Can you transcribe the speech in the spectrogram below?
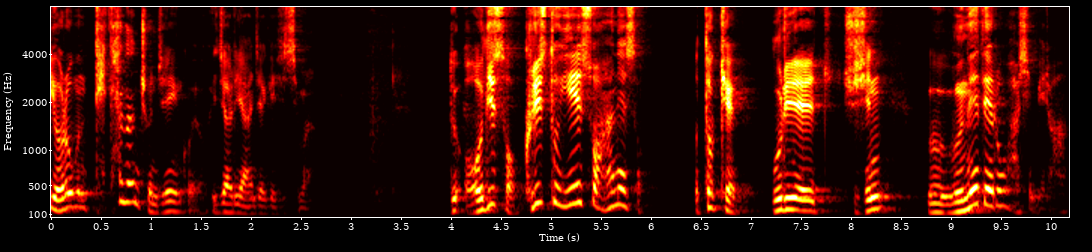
여러분 대단한 존재인 거예요. 이 자리에 앉아 계시지만. 어디서? 그리스도 예수 안에서 어떻게 우리의 주신 은혜대로 하심이라.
